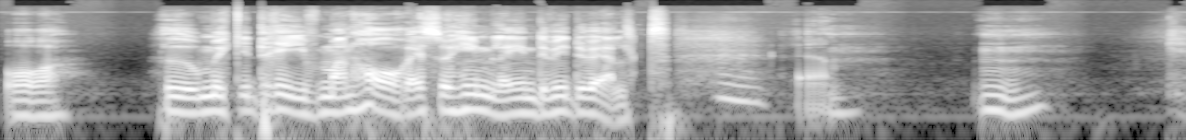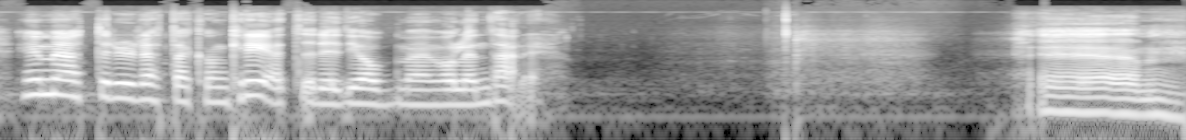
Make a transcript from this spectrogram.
och hur mycket driv man har är så himla individuellt. Um, mm. Hur möter du detta konkret i ditt jobb med volontärer? Ehm,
